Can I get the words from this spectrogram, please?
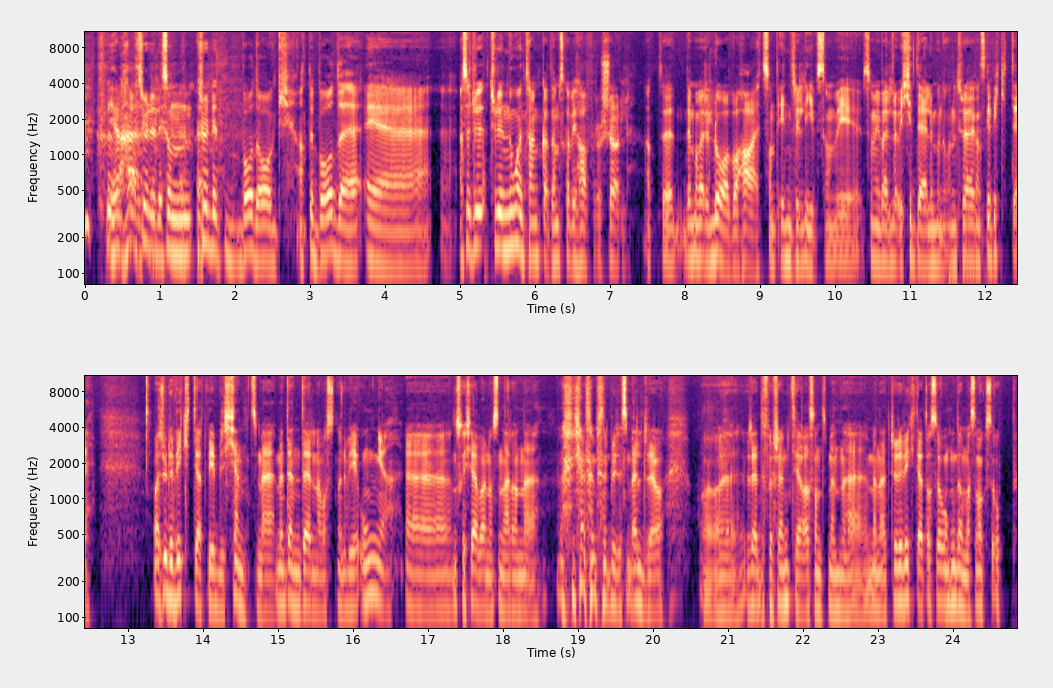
ja, jeg tror det er liksom tror det både òg. At det både er altså Jeg tror det er noen tanker at dem skal vi ha for oss sjøl. At eh, det må være lov å ha et sånt indre liv som vi, som vi velger å ikke dele med noen. Det tror jeg er ganske viktig. Og jeg tror det er viktig at vi blir kjent med, med den delen av oss når vi er unge. Eh, nå skal ikke jeg være noe sånn der han blir liksom eldre og, og eh, redd for fremtida og sånt, men, eh, men, jeg tror det er viktig at også ungdommer som vokser opp,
